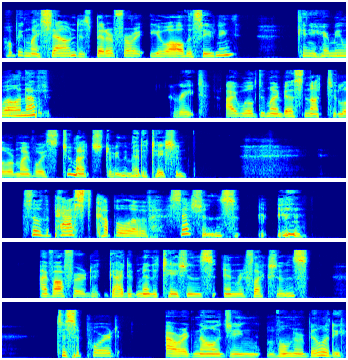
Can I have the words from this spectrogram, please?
Hoping my sound is better for you all this evening. Can you hear me well enough? Great. I will do my best not to lower my voice too much during the meditation. So, the past couple of sessions, I've offered guided meditations and reflections to support our acknowledging vulnerability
